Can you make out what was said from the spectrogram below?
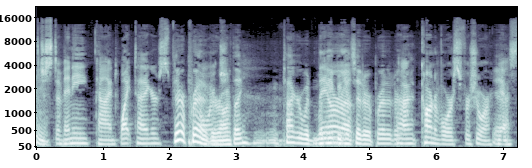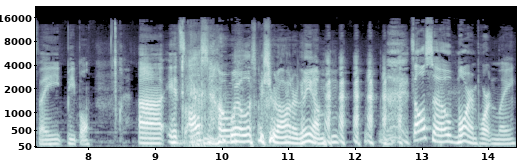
Just of any kind. White tigers. They're a predator, orange. aren't they? Tiger would, would They he are be a- considered a predator? Uh, carnivores, for sure. Yeah. Yes, they eat people. Uh, it's also well, let's be sure to honor them. it's also more importantly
